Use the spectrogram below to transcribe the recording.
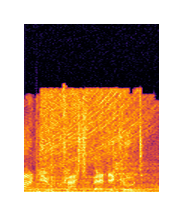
You, Crash Bandicoot!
